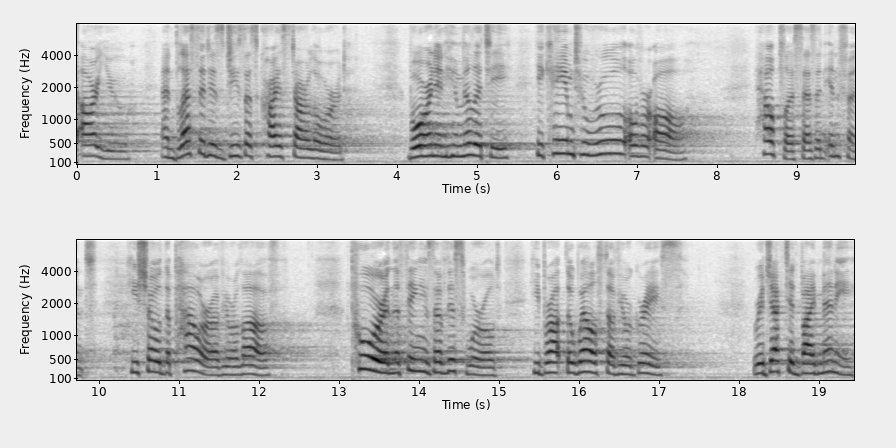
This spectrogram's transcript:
Are you, and blessed is Jesus Christ our Lord. Born in humility, he came to rule over all. Helpless as an infant, he showed the power of your love. Poor in the things of this world, he brought the wealth of your grace. Rejected by many,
